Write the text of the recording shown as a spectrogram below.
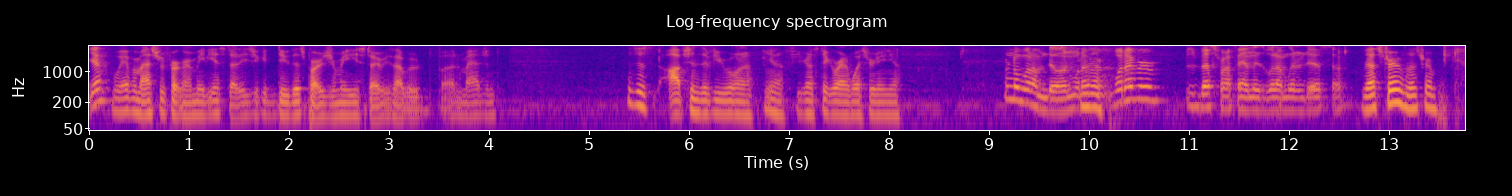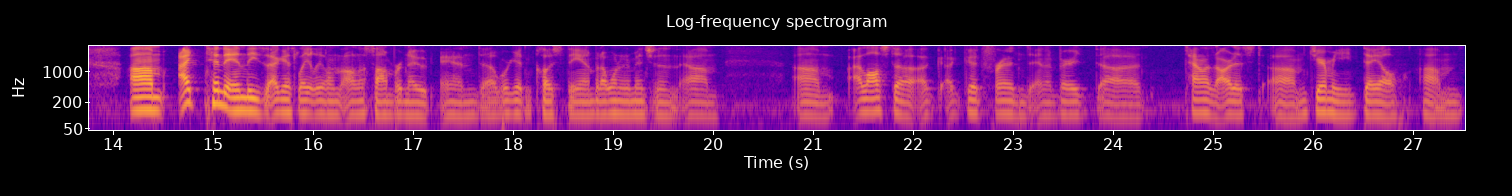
Yeah. We have a master's program in media studies. You could do this part as your media studies. I would, I would imagine. It's just options if you want to, you know, if you're going to stick around West Virginia. I don't know what I'm doing. Whatever No. whatever is best for my family is what I'm gonna do. So That's true. That's true. Um, I tend to end these, I guess, lately on, on a somber note, and uh, we're getting close to the end. But I wanted to mention, um, um, I lost a, a, a good friend and a very uh, talented artist, um, Jeremy Dale, um,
